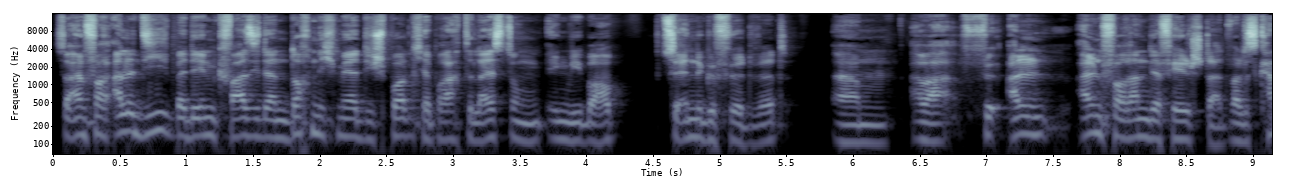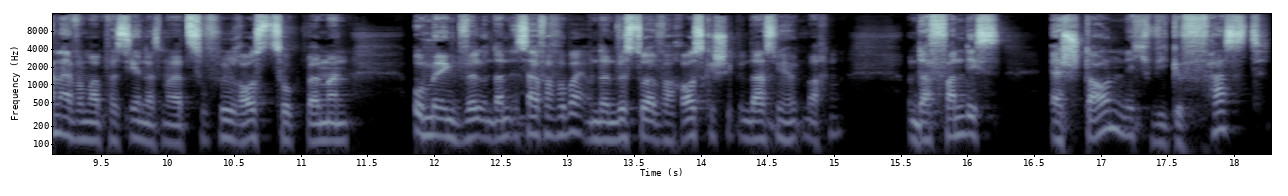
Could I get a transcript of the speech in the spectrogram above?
So einfach alle die, bei denen quasi dann doch nicht mehr die sportlich erbrachte Leistung irgendwie überhaupt zu Ende geführt wird. Ähm, aber für allen, allen voran der Fehlstart, weil es kann einfach mal passieren, dass man da zu früh rauszuckt, weil man unbedingt will und dann ist einfach vorbei und dann wirst du einfach rausgeschickt und darfst nicht mitmachen. Und da fand ich's erstaunlich, wie gefasst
